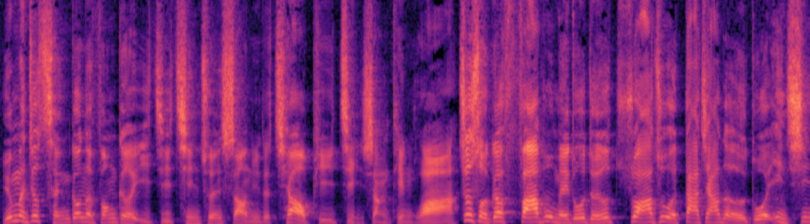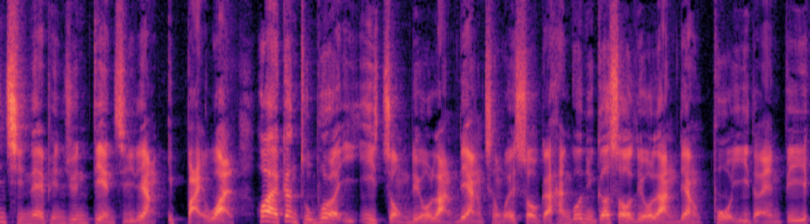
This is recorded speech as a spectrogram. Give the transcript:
原本就成功的风格以及青春少女的俏皮锦上添花。这首歌发布没多久，就抓住了大。家的耳朵，一星期内平均点击量一百万，后来更突破了一亿种浏览量，成为首个韩国女歌手浏览量破亿的 MV，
